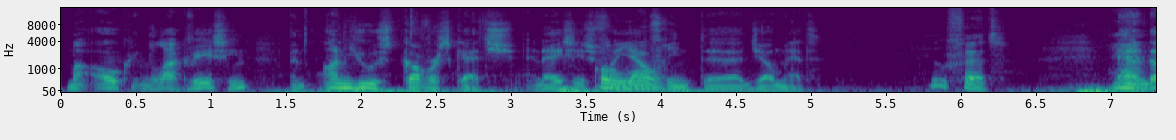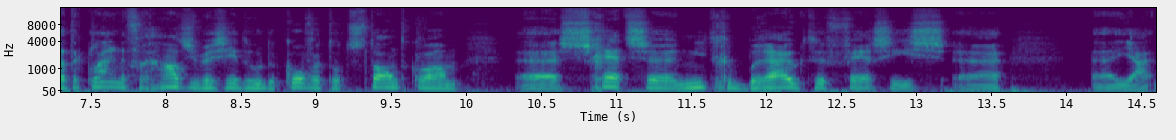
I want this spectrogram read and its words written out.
maar ook, dat laat ik weer zien, een unused cover sketch. En deze is van Oh, jouw wow. vriend eh, Joe Matt. Heel vet. En dat er kleine verhaaltjes bij zitten hoe de cover tot stand kwam. eh, schetsen, niet gebruikte versies. ja,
